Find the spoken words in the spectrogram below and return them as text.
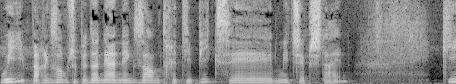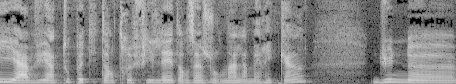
Oui, par exemple, je peux donner un exemple très typique, c'est Mitch Epstein, qui a vu un tout petit entrefilet dans un journal américain d'une euh,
